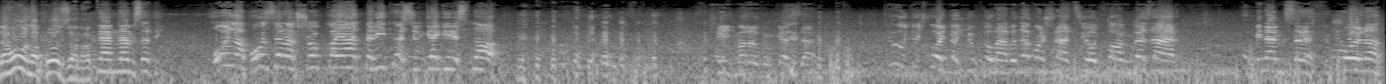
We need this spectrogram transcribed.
de holnap hozzanak. Nem, nem szedik. Holnap hozzanak sok kaját, mert itt leszünk egész nap. Így maradunk ezzel. Jó, úgyhogy folytatjuk tovább a demonstrációt, bank bezárt. Mi nem szerettük volna,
